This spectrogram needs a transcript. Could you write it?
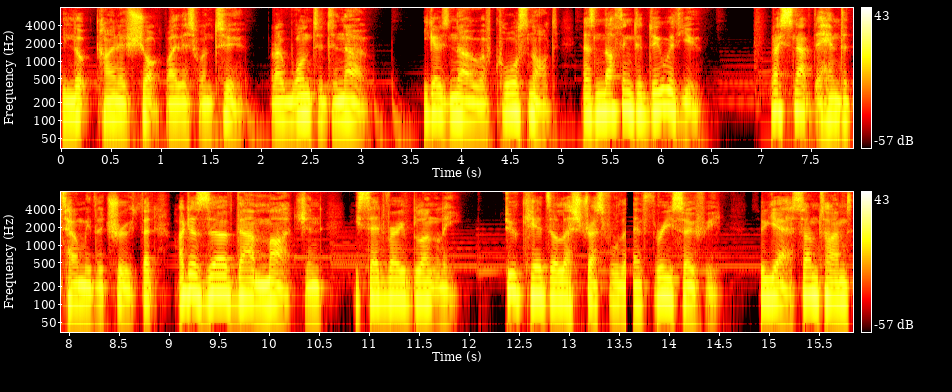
He looked kind of shocked by this one too, but I wanted to know. He goes, No, of course not. It has nothing to do with you. But I snapped at him to tell me the truth, that I deserved that much, and he said very bluntly, Two kids are less stressful than three, Sophie. So yeah, sometimes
